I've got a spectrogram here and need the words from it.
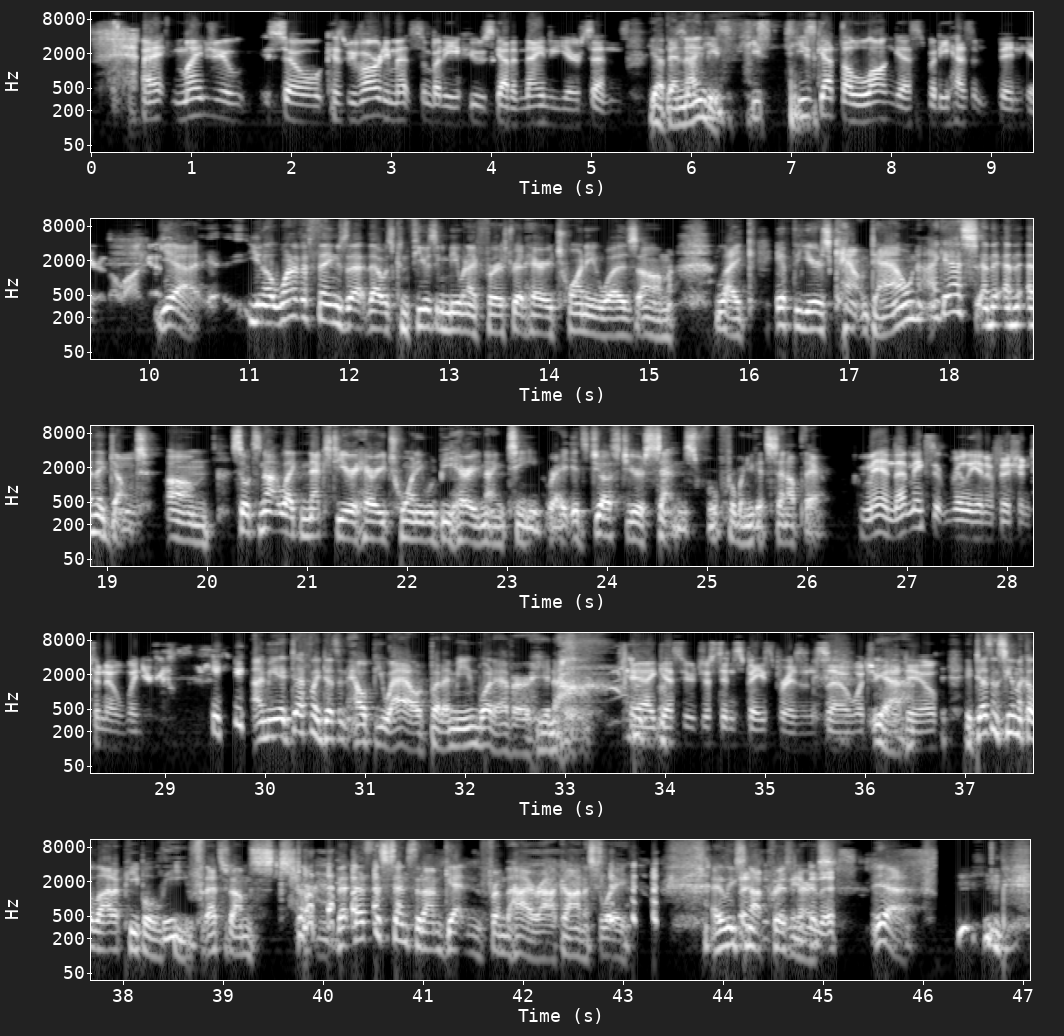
I, mind you, so because we've already met somebody who's got a 90 year sentence. Yeah, Ben So ninety. He's, he's he's got the longest, but he hasn't been here the longest. Yeah, you know, one of the things that that was confusing me when I first read Harry Twenty was, um, like if the years count down, I guess, and they, and and they don't. Um, so it's not like next year Harry Twenty would be Harry Nineteen, right? It's just your sentence for, for when you get sent up there. Man, that makes it really inefficient to know when you're going. To I mean, it definitely doesn't help you out, but I mean, whatever, you know. yeah, I guess you're just in space prison. So what you Yeah. gonna do? It doesn't seem like a lot of people leave. That's what I'm starting. that, that's the sense that I'm getting from the High Rock, honestly. At least not Especially by the end of prisoners. Yeah.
